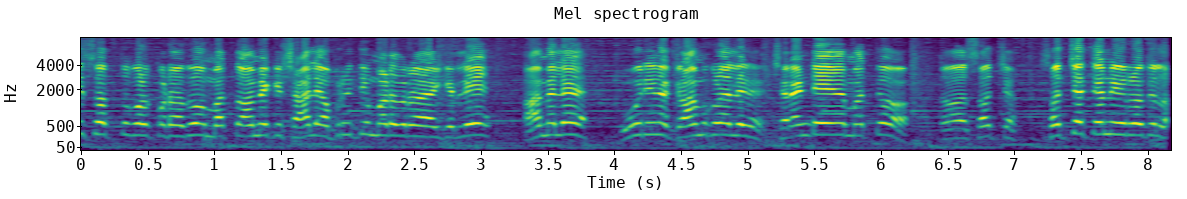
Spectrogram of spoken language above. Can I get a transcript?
ಈ ಸ್ವತ್ತುಗಳು ಕೊಡೋದು ಮತ್ತು ಆಮೇಲೆ ಶಾಲೆ ಅಭಿವೃದ್ಧಿ ಮಾಡೋದ್ರಾಗಿರಲಿ ಆಮೇಲೆ ಊರಿನ ಗ್ರಾಮಗಳಲ್ಲಿ ಚರಂಡಿ ಮತ್ತು ಸ್ವಚ್ಛ ಸ್ವಚ್ಛತೆಯನ್ನು ಇರೋದಿಲ್ಲ.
